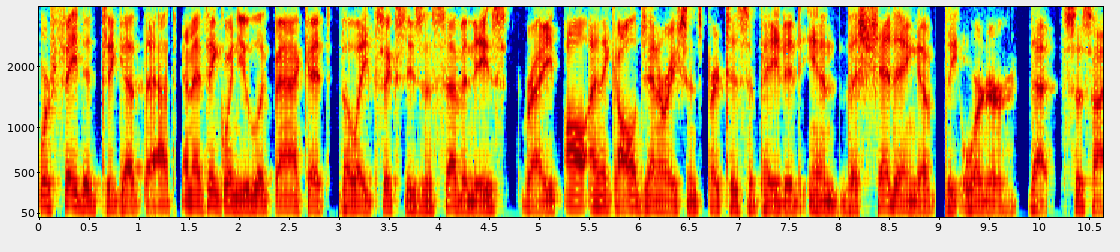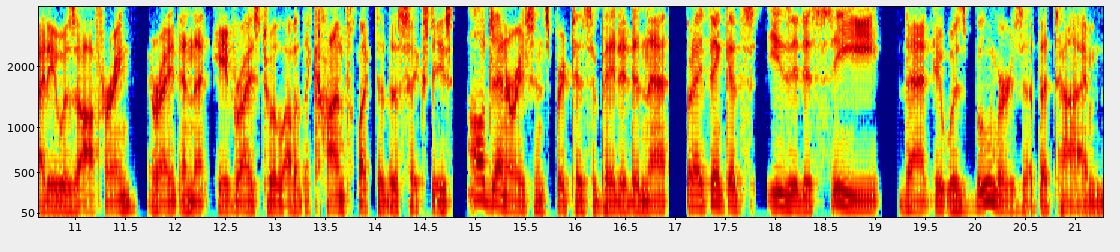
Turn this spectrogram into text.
we're fated to get that. And I think when you look back at the late 60s and 70s, right, all I think all generations participated in the shedding of the order that society was offering, right? And that gave rise to a lot of the conflict of the 60s. All generations participated in that. But I think it's easy to see that it was boomers at the time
